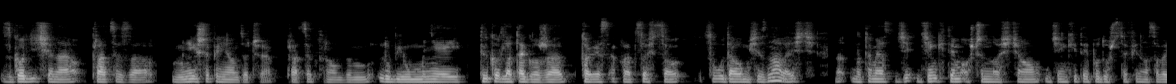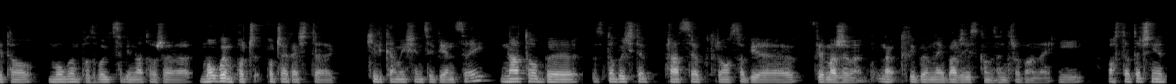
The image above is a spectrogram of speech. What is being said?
zgodzić się na pracę za mniejsze pieniądze, czy pracę, którą bym lubił mniej, tylko dlatego, że to jest akurat coś, co, co udało mi się znaleźć. Natomiast dzięki tym oszczędnościom i dzięki tej poduszce finansowej to mogłem pozwolić sobie na to, że mogłem poczekać te kilka miesięcy więcej na to, by zdobyć tę pracę, którą sobie wymarzyłem, na której byłem najbardziej skoncentrowany. I ostatecznie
